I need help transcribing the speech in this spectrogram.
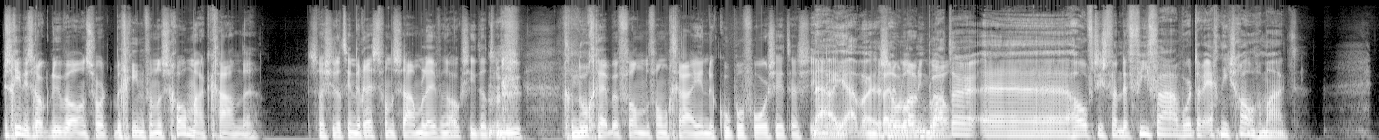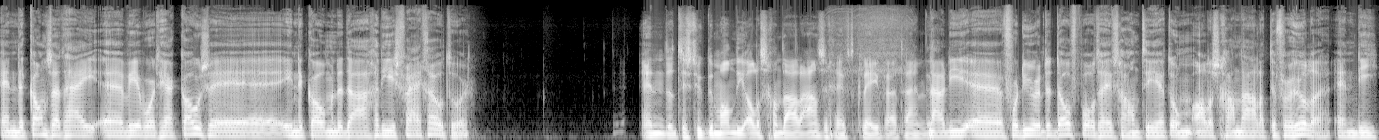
Misschien is er ook nu wel een soort begin van een schoonmaak gaande. Zoals je dat in de rest van de samenleving ook ziet. Dat we nu genoeg hebben van, van graaiende koepelvoorzitters. In, nou ja, maar zolang Blatter uh, hoofd is van de FIFA, wordt er echt niet schoongemaakt. En de kans dat hij uh, weer wordt herkozen uh, in de komende dagen, die is vrij groot hoor. En dat is natuurlijk de man die alle schandalen aan zich heeft kleven uiteindelijk. Nou, die uh, voortdurend de doofpot heeft gehanteerd om alle schandalen te verhullen. En die,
